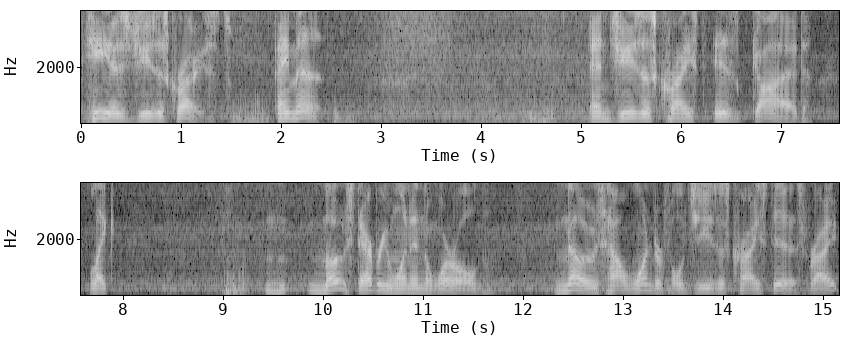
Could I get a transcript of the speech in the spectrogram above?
He is Jesus Christ. Amen. And Jesus Christ is God. Like m- most everyone in the world knows how wonderful Jesus Christ is, right?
